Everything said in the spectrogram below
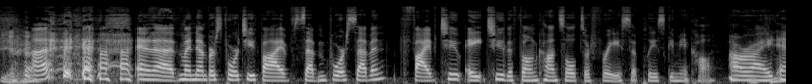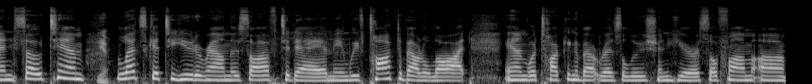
Uh, and uh, my number's 425-747-5282. The phone consults are free, so please give me a call. All right. And so, Tim, Yep. let's get to you to round this off today. I mean, we've talked about a lot, and we're talking about resolution here. So, from a,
